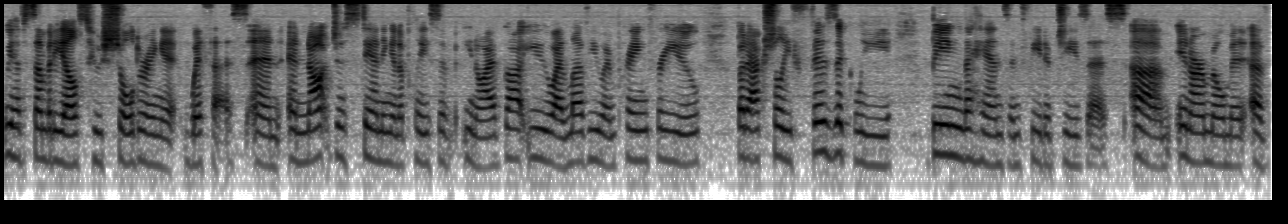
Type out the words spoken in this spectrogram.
We have somebody else who's shouldering it with us, and and not just standing in a place of you know I've got you, I love you, I'm praying for you, but actually physically being the hands and feet of Jesus um, in our moment of,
